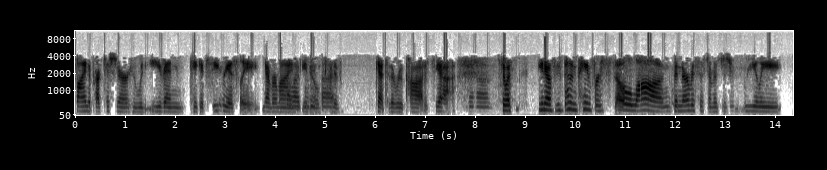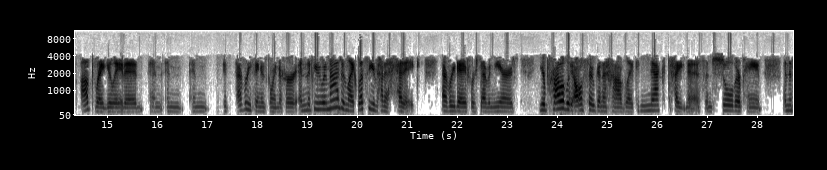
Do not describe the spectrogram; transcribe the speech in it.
find a practitioner who would even take it seriously, never oh, mind, oh, you know, that. kind of get to the root cause. Yeah. yeah. So if, you know, if you've been in pain for so long, the nervous system is just really upregulated and, and, and it, everything is going to hurt. And if you imagine, like, let's say you've had a headache every day for seven years, you're probably also going to have like neck tightness and shoulder pain. And the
